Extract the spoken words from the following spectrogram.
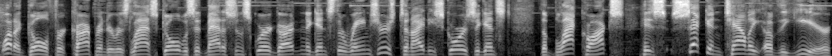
What a goal for Carpenter. His last goal was at Madison Square Garden against the Rangers. Tonight he scores against the Blackhawks. His second tally of the year.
